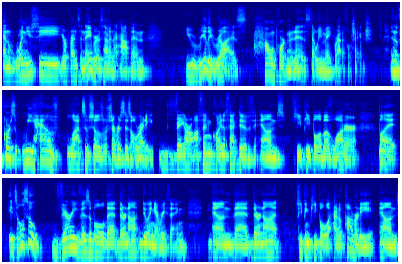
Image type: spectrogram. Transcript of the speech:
and when you see your friends and neighbors having that happen, you really realize how important it is that we make radical change. And of course, we have lots of social services already. They are often quite effective and keep people above water. But it's also very visible that they're not doing everything and that they're not keeping people out of poverty. And,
